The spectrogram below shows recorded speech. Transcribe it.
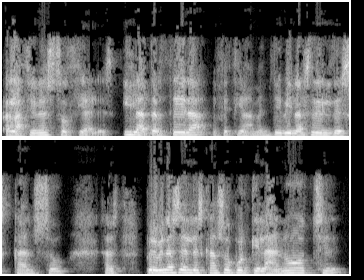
Relaciones sociales. Y la tercera, efectivamente, viene a ser el descanso, ¿sabes? Pero viene a ser el descanso porque la noche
